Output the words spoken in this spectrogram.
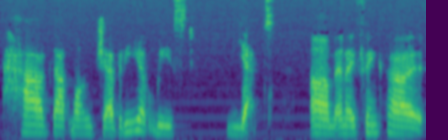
have that longevity, at least yet. Um, and I think that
